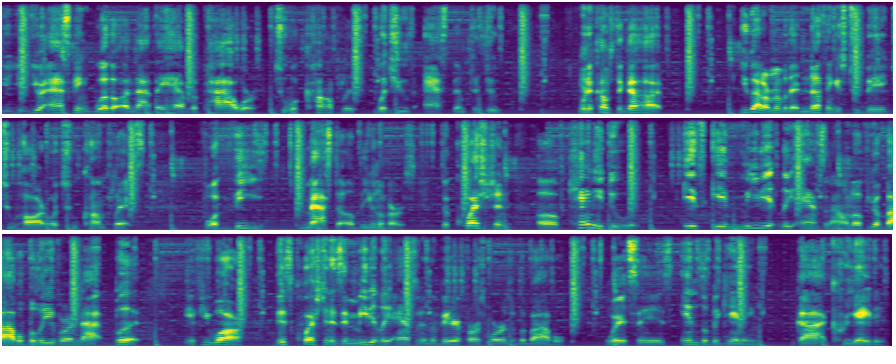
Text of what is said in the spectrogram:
you're asking whether or not they have the power to accomplish what you've asked them to do. When it comes to God, you got to remember that nothing is too big, too hard, or too complex for the master of the universe. The question of can he do it is immediately answered. I don't know if you're a Bible believer or not, but if you are, this question is immediately answered in the very first words of the Bible, where it says, In the beginning, God created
